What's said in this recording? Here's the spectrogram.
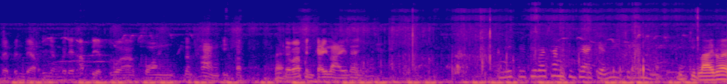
แต่เป็นแบบที่ยังไม่ได้อัปเดตตัวคลองด้านข้างอีกครับ แต่ว่าเป็นไกด์ไลน์ได้อยู่อันนี้คือที่ว่าช่างคุณแพรเขียนอีกใช่ไหมหนูมีกรีดลายด้วย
